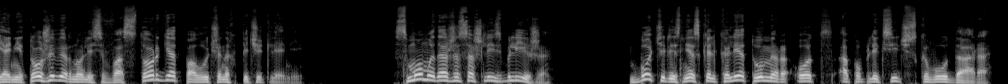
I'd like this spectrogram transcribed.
и они тоже вернулись в восторге от полученных впечатлений. С Мо мы даже сошлись ближе. Бо через несколько лет умер от апоплексического удара.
